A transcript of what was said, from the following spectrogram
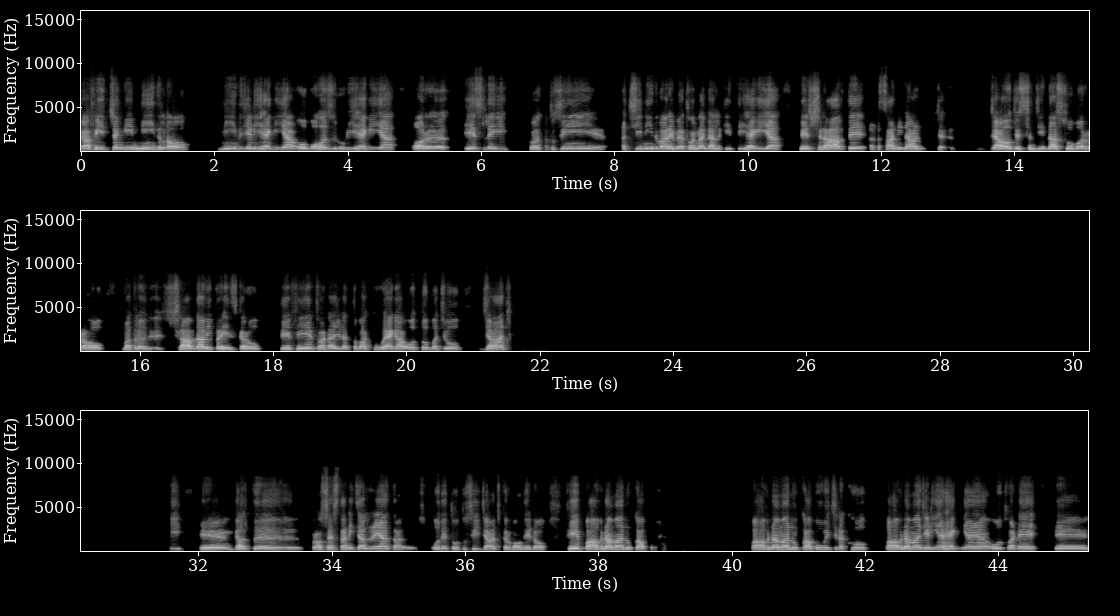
ਕਾਫੀ ਚੰਗੀ ਨੀਂਦ ਲਓ, ਨੀਂਦ ਜਿਹੜੀ ਹੈਗੀ ਆ, ਉਹ ਬਹੁਤ ਜ਼ਰੂਰੀ ਹੈਗੀ ਆ, ਔਰ ਇਸ ਲਈ ਤੁਸੀਂ ਅੱਛੀ ਨੀਂਦ ਬਾਰੇ ਮੈਂ ਤੁਹਾਡੇ ਨਾਲ ਗੱਲ ਕੀਤੀ ਹੈਗੀ ਆ। ਫਿਰ ਸ਼ਰਾਬ ਤੇ ਆਸਾਨੀ ਨਾਲ ਜਾਓ ਤੇ ਸੰਜੀਦਾ ਸੋਬਰ ਰਹੋ। ਮਤਲਬ ਸ਼ਰਾਬ ਦਾ ਵੀ ਪਰਹੇਜ਼ ਕਰੋ ਤੇ ਫਿਰ ਤੁਹਾਡਾ ਜਿਹੜਾ ਤਬਾਕੂ ਹੈਗਾ ਉਹ ਤੋਂ ਬਚੋ, ਜਾਂਚ ਗਲਤ ਪ੍ਰੋਸੈਸ ਤਾਂ ਨਹੀਂ ਚੱਲ ਰਿਹਾ ਤਾਂ ਉਹਦੇ ਤੋਂ ਤੁਸੀਂ ਜਾਂਚ ਕਰਵਾਉਂਦੇ ਰਹੋ। ਫਿਰ ਭਾਵਨਾਵਾਂ ਨੂੰ ਕਾਬੂ ਭਾਵਨਾਵਾਂ ਨੂੰ ਕਾਬੂ ਵਿੱਚ ਰੱਖੋ। ਭਾਵਨਾਵਾਂ ਜਿਹੜੀਆਂ ਹੈਗੀਆਂ ਆ, ਉਹ ਤੁਹਾਡੇ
